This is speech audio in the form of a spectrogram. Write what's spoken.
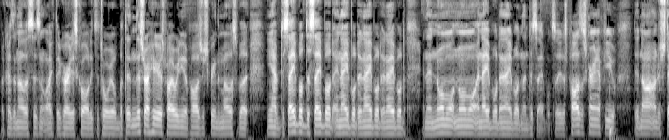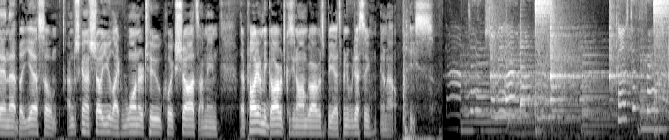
because I know this isn't like the greatest quality tutorial. But then this right here is probably where you need to pause your screen the most. But you have disabled, disabled, enabled, enabled, enabled, and then normal, normal, enabled, enabled, and then disabled. So just pause the screen if you did not understand that. But yeah, so I'm just gonna show you like one or two quick shots. I mean, they're probably gonna be garbage because you know I'm garbage. But yeah, it's been your Jesse, and I'm out. Peace. Cause the friends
